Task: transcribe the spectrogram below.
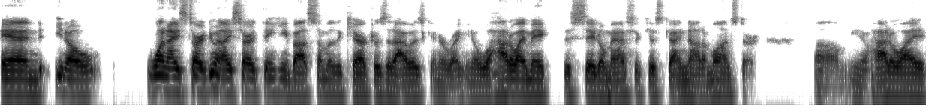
and you know, when I started doing, it, I started thinking about some of the characters that I was going to write. You know, well, how do I make this sadomasochist guy not a monster? Um, you know, how do I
